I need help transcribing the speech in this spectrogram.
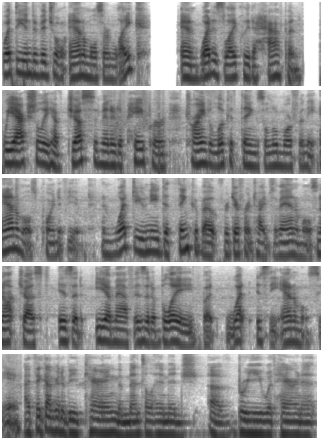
what the individual animals are like and what is likely to happen we actually have just submitted a paper trying to look at things a little more from the animal's point of view. And what do you need to think about for different types of animals? Not just is it EMF, is it a blade, but what is the animal seeing? I think I'm going to be carrying the mental image of brie with hair in it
